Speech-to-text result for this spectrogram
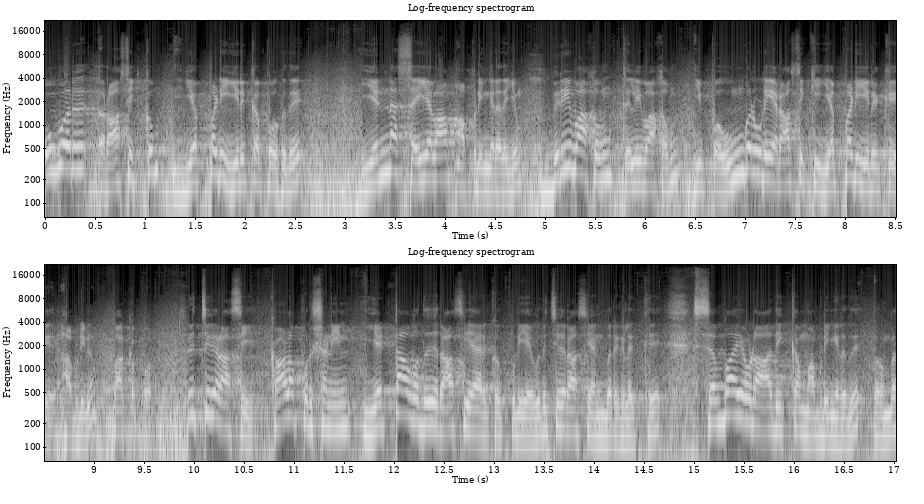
ஒவ்வொரு ராசிக்கும் எப்படி இருக்க போகுது? என்ன செய்யலாம் அப்படிங்கிறதையும் விரிவாகவும் தெளிவாகவும் இப்போ உங்களுடைய ராசிக்கு எப்படி இருக்கு அப்படின்னு பார்க்க போகிறோம் விருச்சிக ராசி காலபுருஷனின் எட்டாவது ராசியாக இருக்கக்கூடிய விருச்சிக ராசி அன்பர்களுக்கு செவ்வாயோட ஆதிக்கம் அப்படிங்கிறது ரொம்ப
